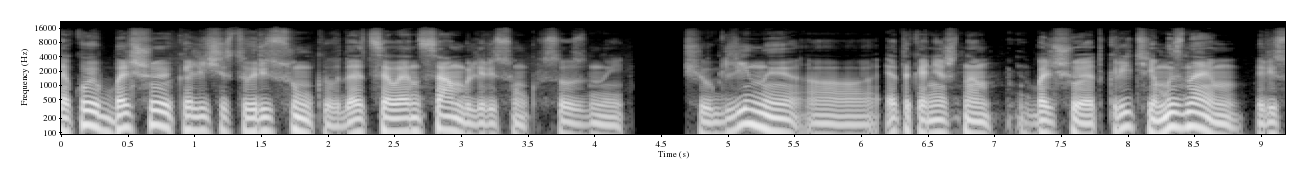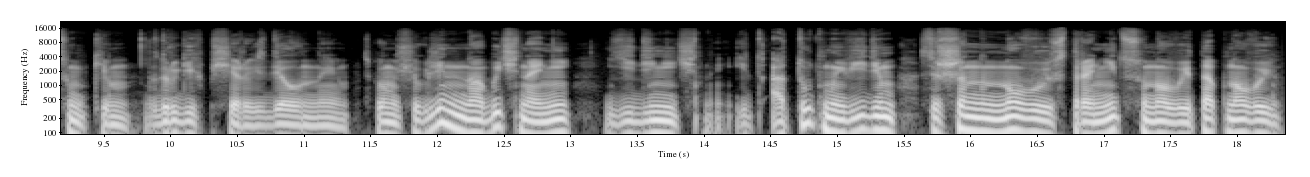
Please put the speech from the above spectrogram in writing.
Такое большое количество рисунков, да, целый ансамбль рисунков, созданный еще глины, а, это, конечно, большое открытие. Мы знаем рисунки в других пещерах, сделанные с помощью глины, но обычно они единичны. И, а тут мы видим совершенно новую страницу, новый этап, новый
